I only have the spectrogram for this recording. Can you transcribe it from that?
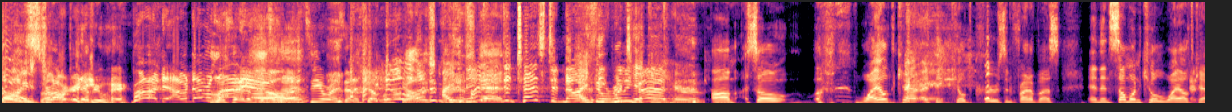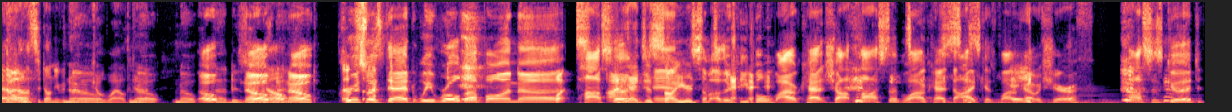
Oh, he's dropping everywhere. Bro, I would never Was lie that a to you. vigilante or is that a double I kill? was I think- I had to test it. Now I, I feel think we're really taken bad. care of. Um, so Wildcat, I think, killed Cruz in front of us, and then someone killed Wildcat. I honestly don't even know who killed Wildcat. No, no, Nope, that is nope, not nope. happened. Cruz was dead. We rolled up on uh, What? Pasta I- I just and saw your some other people. Wildcat shot Pasta. Wildcat died because Wildcat was sheriff. Pasta's good.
